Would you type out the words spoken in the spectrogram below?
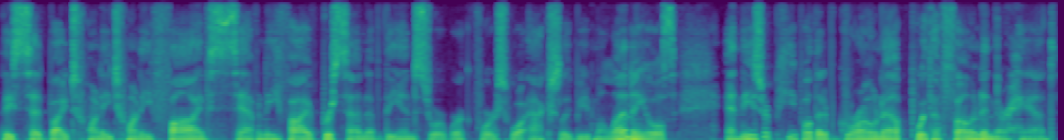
They said by 2025, 75% of the in store workforce will actually be millennials. And these are people that have grown up with a phone in their hand.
